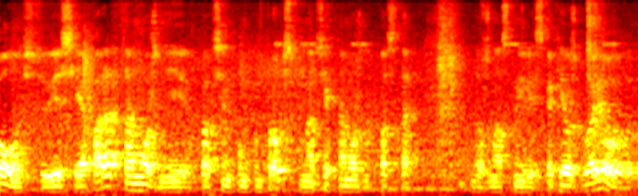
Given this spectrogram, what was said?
полностью весь и аппарат таможни, и по всем пунктам пропуска на всех таможенных постах должностные лица. Как я уже говорил, вот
